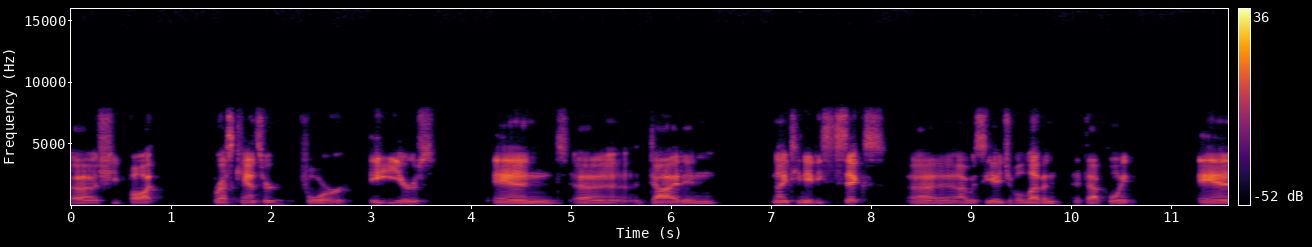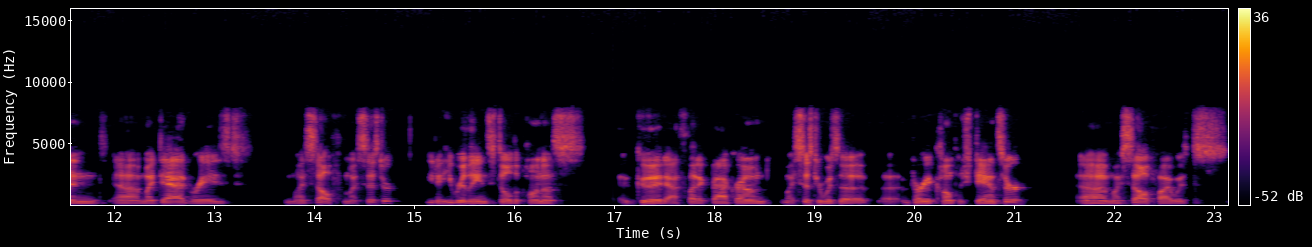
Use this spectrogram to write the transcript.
Uh, she fought breast cancer for eight years and uh, died in 1986. Uh, I was the age of 11 at that point, and my dad raised myself and my sister. You know, he really instilled upon us a good athletic background. My sister was a, a very accomplished dancer. Uh, myself, I was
